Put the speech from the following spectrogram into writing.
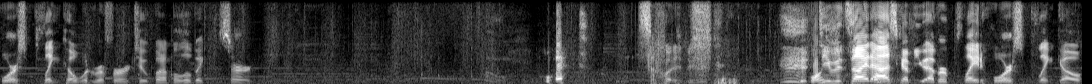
horse plinko would refer to, but I'm a little bit concerned. what? So, Horse Demon Side asks, "Have you ever played horse plinko?"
